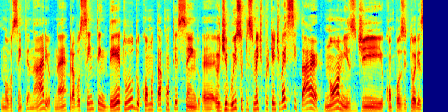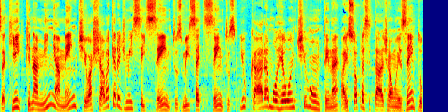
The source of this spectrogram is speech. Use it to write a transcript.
novo centenário, né, para você entender tudo como tá acontecendo. É, eu digo isso principalmente porque a gente vai citar nomes de compositores aqui que na minha mente eu achava que era de 1600, 1700 e o cara morreu anteontem, né? Aí só para citar já um exemplo,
